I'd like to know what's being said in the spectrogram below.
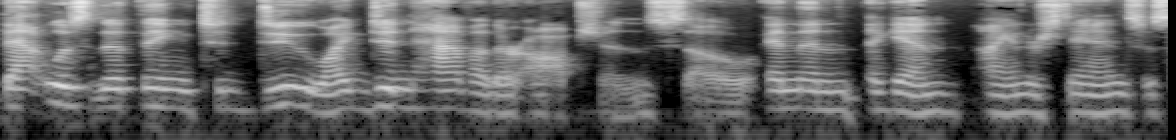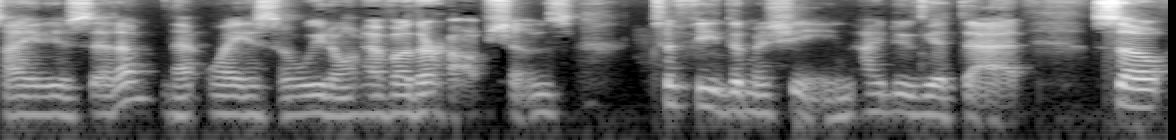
that was the thing to do. I didn't have other options. So, and then again, I understand society is set up that way so we don't have other options to feed the machine. I do get that. So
